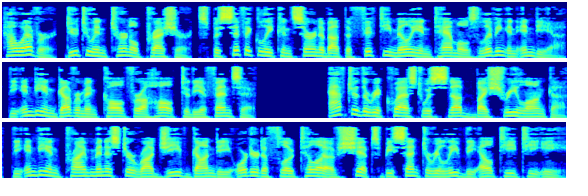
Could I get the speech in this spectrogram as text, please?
However, due to internal pressure, specifically concern about the 50 million Tamils living in India, the Indian government called for a halt to the offensive. After the request was snubbed by Sri Lanka, the Indian Prime Minister Rajiv Gandhi ordered a flotilla of ships be sent to relieve the LTTE.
